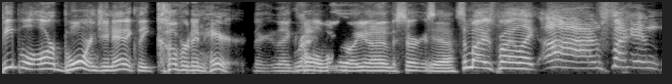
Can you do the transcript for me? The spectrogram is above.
people are born genetically covered in hair. They're like Right. whole world, you know, in the circus. Yeah. Somebody was probably like, ah, fucking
